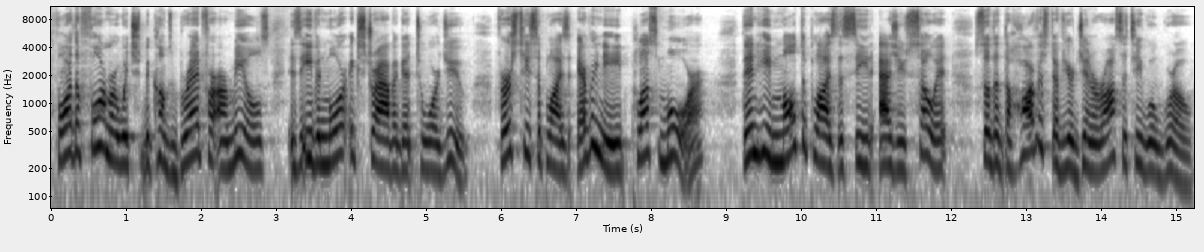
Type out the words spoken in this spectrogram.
for the former, which becomes bread for our meals, is even more extravagant toward you. First, he supplies every need plus more. Then he multiplies the seed as you sow it, so that the harvest of your generosity will grow.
